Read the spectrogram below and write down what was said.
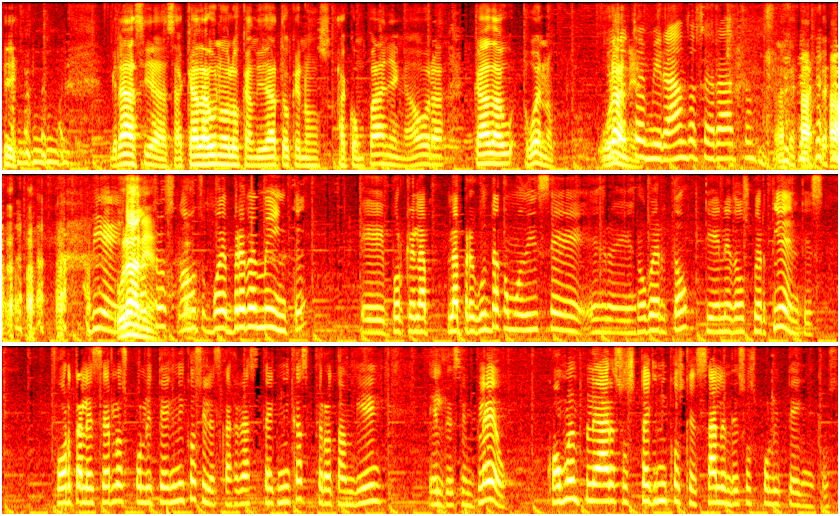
Gracias a cada uno de los candidatos que nos acompañan ahora. Cada bueno, Urania. Yo estoy mirando hace rato. Bien, Nosotros, brevemente, eh, porque la, pregunta, como dice eh, Roberto, tiene dos vertientes. Fortalecer los politécnicos y las carreras técnicas, pero también el desempleo. ¿Cómo emplear esos técnicos que salen de esos politécnicos?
